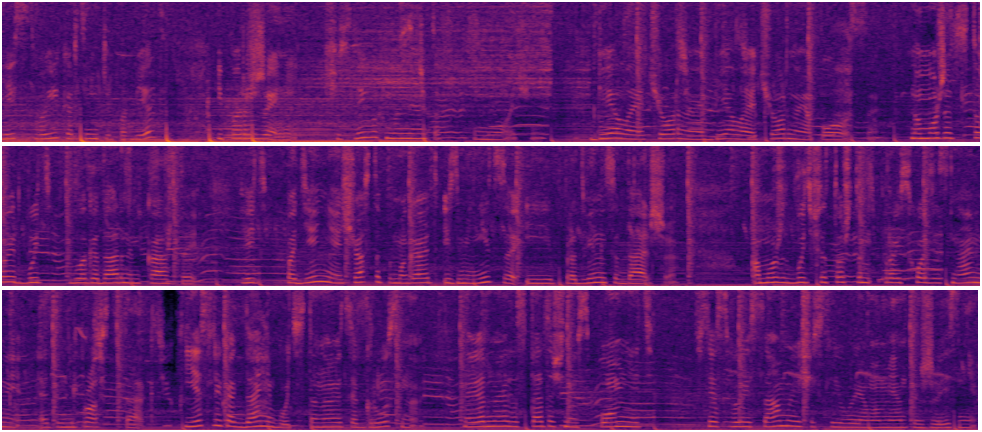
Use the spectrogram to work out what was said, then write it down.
есть свои картинки побед и поражений, счастливых моментов. Белая, черная, белая, черная полосы. Но может стоит быть благодарным каждой, ведь падения часто помогают измениться и продвинуться дальше. А может быть, все то, что происходит с нами, это не просто так. Если когда-нибудь становится грустно, наверное, достаточно вспомнить все свои самые счастливые моменты жизни,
